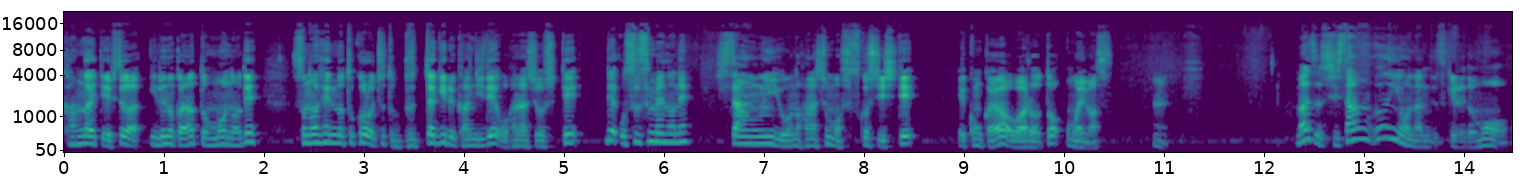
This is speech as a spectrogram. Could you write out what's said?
考えている人がいるのかなと思うのでその辺のところをちょっとぶった切る感じでお話をしてでおすすめのね資産運用の話も少しして今回は終わろうと思います、うん、まず資産運用なんですけれども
